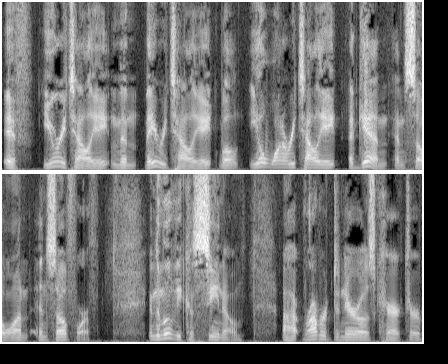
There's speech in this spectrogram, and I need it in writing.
if you retaliate and then they retaliate, well, you'll want to retaliate again, and so on and so forth. In the movie Casino, uh, Robert De Niro's character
